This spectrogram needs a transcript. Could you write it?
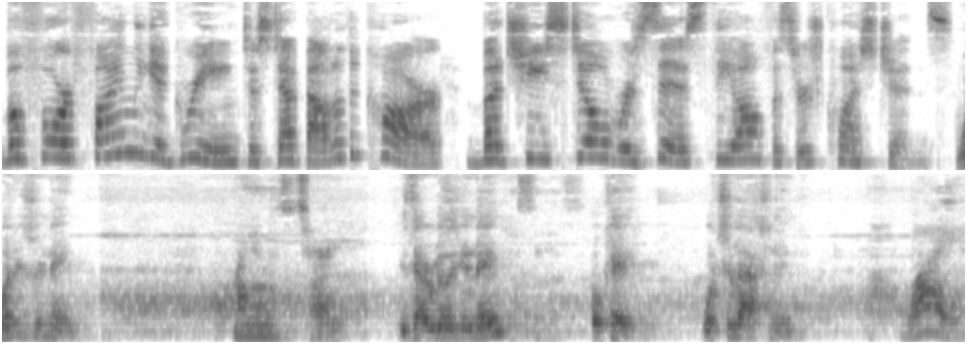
Before finally agreeing to step out of the car, but she still resists the officer's questions. What is your name? My name is Terry. Is that really your name? Yes, it is. Okay. What's your last name? Why?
